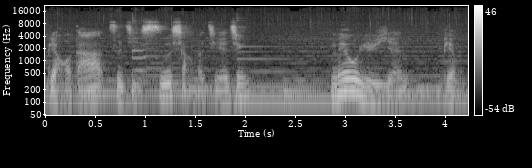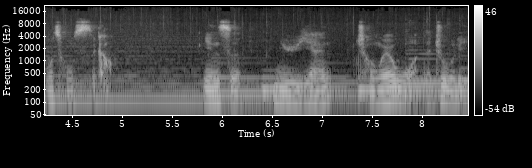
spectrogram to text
表达自己思想的结晶。没有语言，便无从思考，因此语言成为我的助力。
